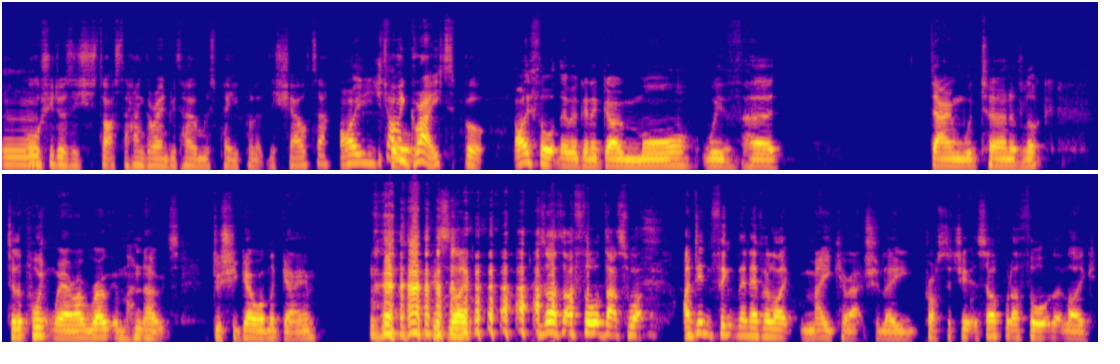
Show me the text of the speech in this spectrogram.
Mm. All she does is she starts to hang around with homeless people at this shelter. I, Which, I mean, great, but I thought they were going to go more with her downward turn of luck to the point where I wrote in my notes, "Does she go on the game?" Because like, because I, th- I thought that's what I didn't think they'd ever like make her actually prostitute herself, but I thought that like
